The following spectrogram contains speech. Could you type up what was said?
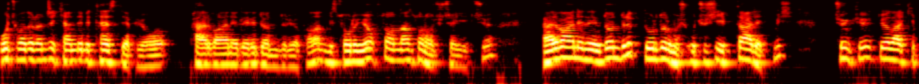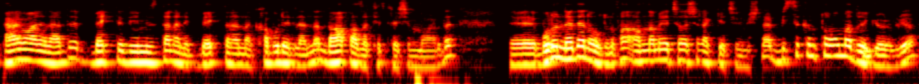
Uçmadan önce kendi bir test yapıyor. O pervaneleri döndürüyor falan. Bir sorun yoksa ondan sonra uçuşa geçiyor. Pervaneleri döndürüp durdurmuş. Uçuşu iptal etmiş. Çünkü diyorlar ki pervanelerde beklediğimizden hani beklenenden kabul edilenden daha fazla titreşim vardı. Ee, bunun neden olduğunu falan anlamaya çalışarak geçirmişler. Bir sıkıntı olmadığı görülüyor.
